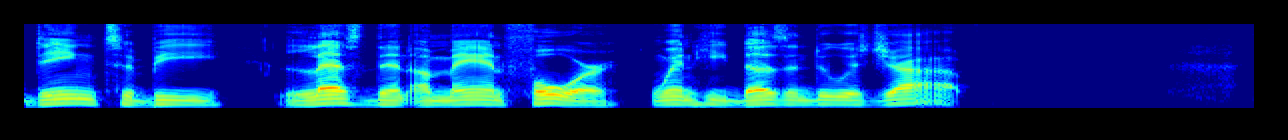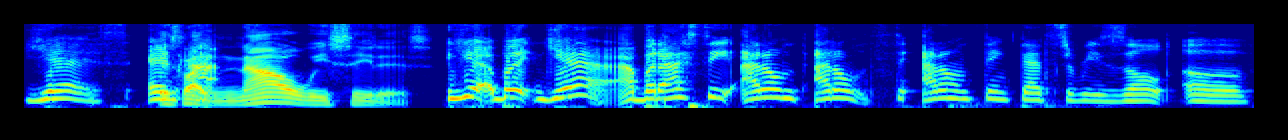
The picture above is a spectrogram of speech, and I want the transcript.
deemed to be less than a man for when he doesn't do his job. Yes, it's like I, now we see this. Yeah, but yeah, but I see. I don't. I don't. Th- I don't think that's the result of.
